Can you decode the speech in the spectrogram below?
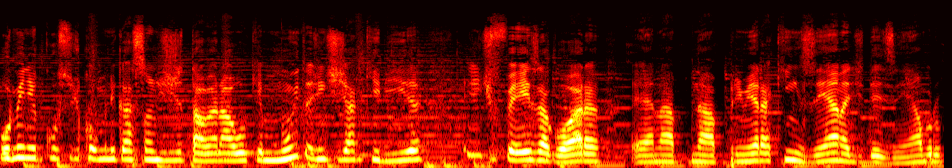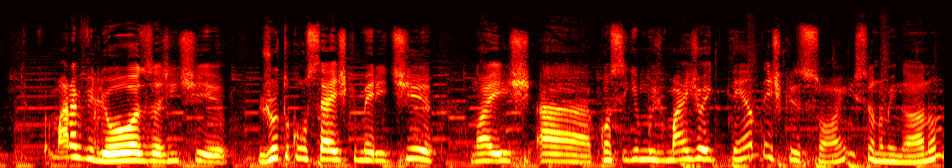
O mini curso de comunicação digital era algo que muita gente já queria. A gente fez agora é, na, na primeira quinzena de dezembro. Foi maravilhoso. A gente, junto com o Sesc Meriti, nós ah, conseguimos mais de 80 inscrições, se eu não me engano.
